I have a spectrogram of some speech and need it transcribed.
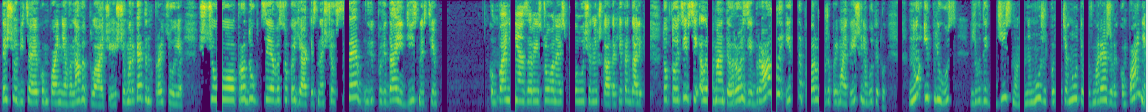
те, що обіцяє компанія, вона виплачує, що маркетинг працює, що продукція високоякісна, що все відповідає дійсності. Компанія зареєстрована в Сполучених Штатах і так далі. Тобто, оці всі елементи розібрали і тепер вже приймають рішення бути тут. Ну і плюс люди дійсно не можуть потягнути в мережевих компаніях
